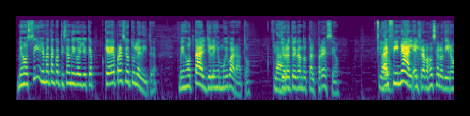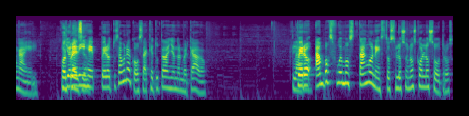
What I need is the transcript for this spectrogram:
Me dijo, sí, ellos me están cotizando. Digo yo, ¿qué, precio tú le diste? Me dijo, tal. Yo le dije, muy barato. Claro. Yo le estoy dando tal precio. Al final, el trabajo se lo dieron a él. yo le dije, pero tú sabes una cosa, que tú estás dañando el mercado. Claro. Pero ambos fuimos tan honestos los unos con los otros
